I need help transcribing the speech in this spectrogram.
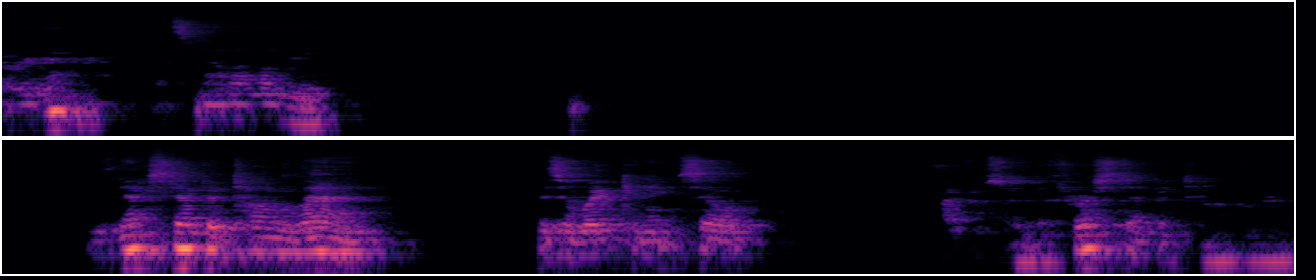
But remember, that's not all of you. The next step in Tonglen is awakening. So, I'm sorry, the first step in Tonglen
